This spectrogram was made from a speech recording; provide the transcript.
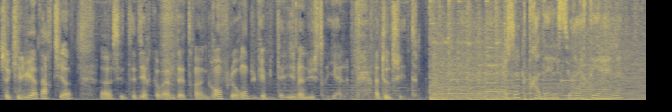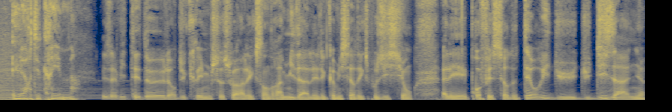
ce qui lui appartient, hein, c'est-à-dire quand même d'être un grand fleuron du capitalisme industriel. À tout de suite. Jacques Pradel sur RTL, l'heure du crime. Les invités de l'heure du crime ce soir, Alexandra Midal, elle est commissaire d'exposition, elle est professeure de théorie du, design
